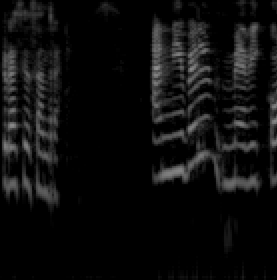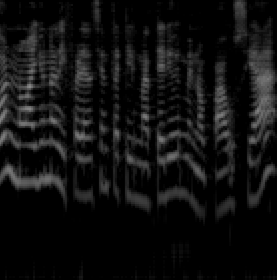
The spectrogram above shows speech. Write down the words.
Gracias, Sandra. A nivel médico no hay una diferencia entre climaterio y menopausia.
